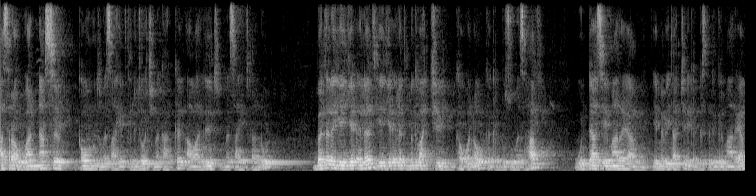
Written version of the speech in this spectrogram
አስራ ዋና ስር ከሆኑት መጻሕፍት ልጆች መካከል አዋልድ መጻሕፍት አሉ። በተለይ የየዕለት የየዕለት ምግባችን ከሆነው ከቅዱሱ መጽሐፍ ውዳሴ ማርያም የእመቤታችን የቅድስት ድንግል ማርያም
